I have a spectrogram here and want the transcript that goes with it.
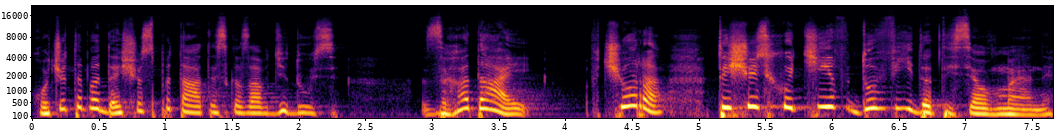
хочу тебе дещо спитати, сказав дідусь. Згадай, Вчора ти щось хотів довідатися в мене.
